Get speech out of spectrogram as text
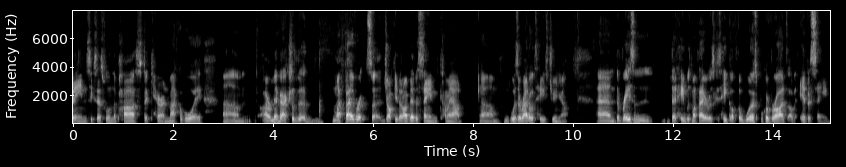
been successful in the past. Kerrin McEvoy. Um, I remember actually the, my favourite uh, jockey that I've ever seen come out um, was Irad Ortiz Jr. And the reason that he was my favorite was because he got the worst book of rides I've ever seen.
